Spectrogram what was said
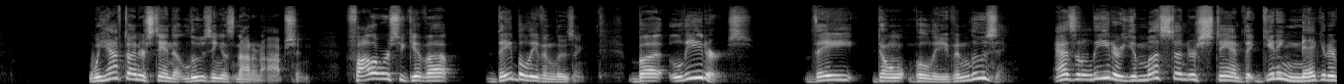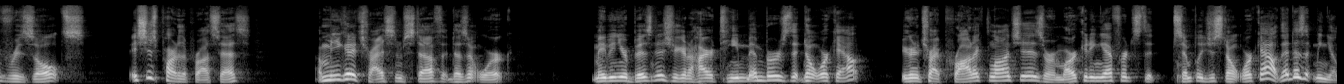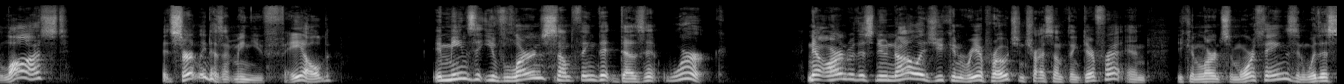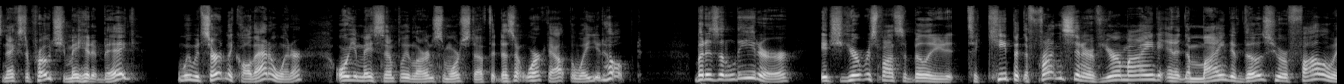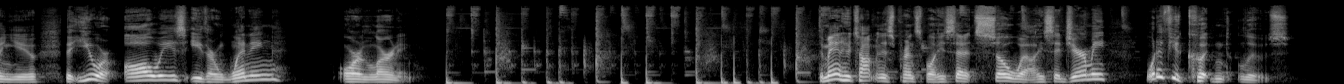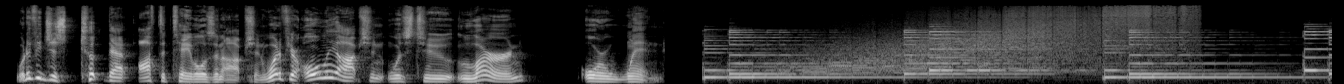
we have to understand that losing is not an option. Followers who give up, they believe in losing. But leaders, they don't believe in losing. As a leader, you must understand that getting negative results, it's just part of the process. I mean, you're going to try some stuff that doesn't work. Maybe in your business, you're going to hire team members that don't work out. You're going to try product launches or marketing efforts that simply just don't work out. That doesn't mean you lost. It certainly doesn't mean you failed. It means that you've learned something that doesn't work. Now, armed with this new knowledge, you can reapproach and try something different, and you can learn some more things. And with this next approach, you may hit it big. We would certainly call that a winner. Or you may simply learn some more stuff that doesn't work out the way you'd hoped. But as a leader, it's your responsibility to, to, keep at the front and center of your mind and at the mind of those who are following you that you are always either winning or learning. The man who taught me this principle, he said it so well. He said, Jeremy, what if you couldn't lose? What if you just took that off the table as an option? What if your only option was to learn or win?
